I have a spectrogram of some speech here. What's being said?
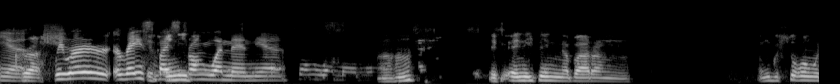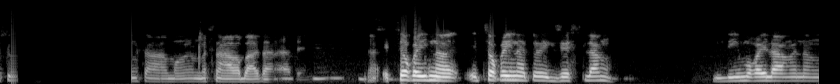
Yeah. crush. We were raised If by any- strong women, yeah. Mhm. If anything na parang ang gusto ko musig sa mga mas nakakabata natin. Na it's okay na it's okay na to exist lang. Hindi mo kailangan ng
